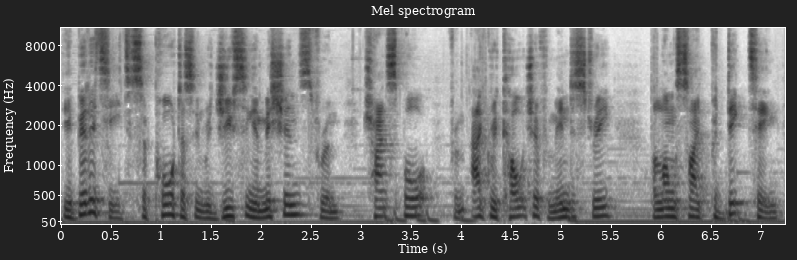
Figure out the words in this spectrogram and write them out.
The ability to support us in reducing emissions from transport, from agriculture, from industry, alongside predicting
